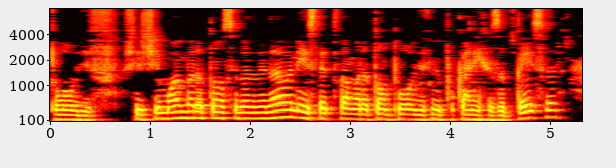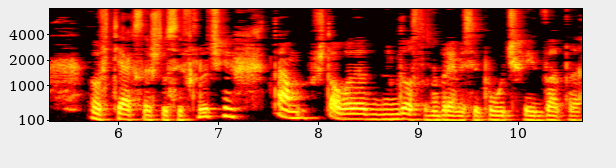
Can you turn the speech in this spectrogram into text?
Пловдив. Ще че мой маратон се надминаване и след това маратон Пловдив ме поканиха за пейсър. В тях също се включих. Там, що бъде, доста добре ми се получиха и двата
